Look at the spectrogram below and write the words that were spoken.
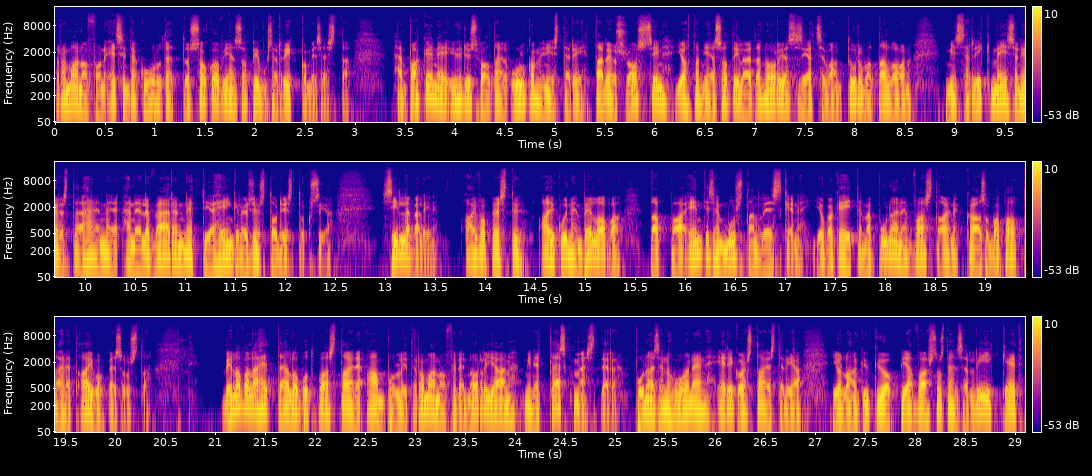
Romanov on etsintä kuulutettu Sokovien sopimuksen rikkomisesta. Hän pakenee Yhdysvaltain ulkoministeri Tadeusz Rossin johtamia sotilaita Norjassa sijaitsevaan turvataloon, missä Rick Mason järjestää hänelle, hänelle väärennettyjä henkilöllisyystodistuksia. Sillä välin aivopesty, aikuinen Belova tappaa entisen mustan lesken, joka kehittämä punainen vasta-ainekaasu vapauttaa hänet aivopesusta. Belova lähettää loput vasta-aineampullit Romanoville Norjaan, minne Taskmaster, punaisen huoneen erikoistaistelija, jolla on kyky oppia vastustensa liikkeet,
